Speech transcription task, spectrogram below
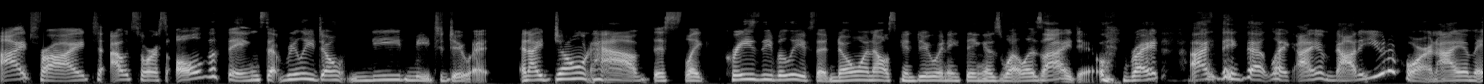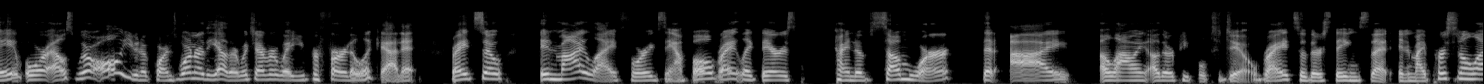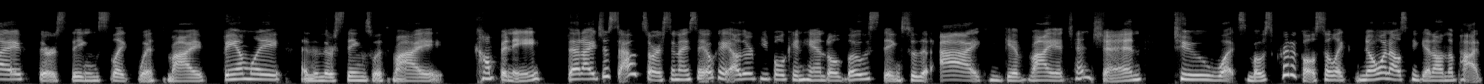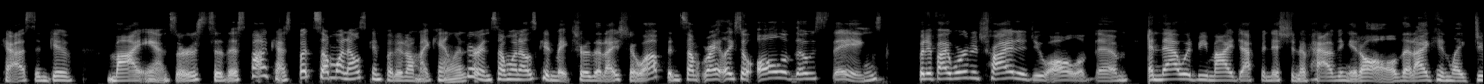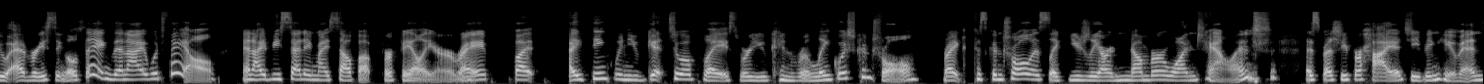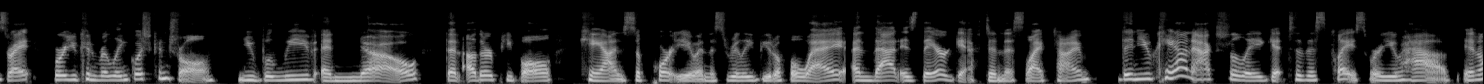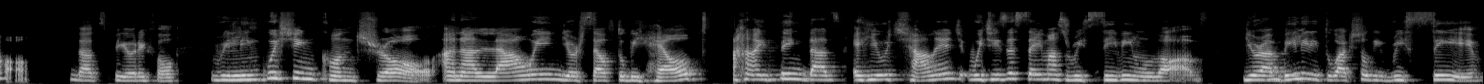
I try to outsource all the things that really don't need me to do it. And I don't have this like crazy belief that no one else can do anything as well as I do, right? I think that like I am not a unicorn. I am a, or else we're all unicorns, one or the other, whichever way you prefer to look at it, right? So in my life, for example, right, like there's kind of some work that I allowing other people to do, right? So there's things that in my personal life, there's things like with my family, and then there's things with my company that I just outsource and I say, okay, other people can handle those things so that I can give my attention to what's most critical. So, like, no one else can get on the podcast and give my answers to this podcast, but someone else can put it on my calendar and someone else can make sure that I show up and some, right? Like, so all of those things. But if I were to try to do all of them, and that would be my definition of having it all, that I can like do every single thing, then I would fail and I'd be setting myself up for failure. Right. But I think when you get to a place where you can relinquish control, right? Because control is like usually our number one challenge, especially for high achieving humans, right? Where you can relinquish control, you believe and know that other people can support you in this really beautiful way. And that is their gift in this lifetime. Then you can actually get to this place where you have it all. That's beautiful relinquishing control and allowing yourself to be helped, I think that's a huge challenge, which is the same as receiving love, your mm-hmm. ability to actually receive.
